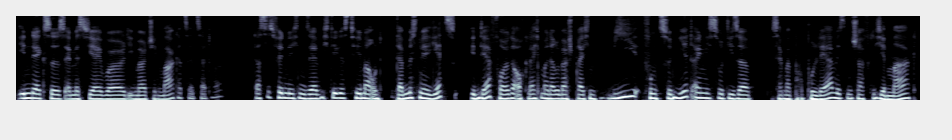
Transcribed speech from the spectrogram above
Indexes, MSCI World, Emerging Markets etc. Das ist, finde ich, ein sehr wichtiges Thema und da müssen wir jetzt in der Folge auch gleich mal darüber sprechen, wie funktioniert eigentlich so dieser, ich sag mal, populärwissenschaftliche Markt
